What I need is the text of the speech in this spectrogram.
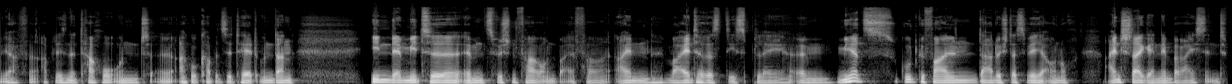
ja, für ablesende Tacho und äh, Akkukapazität und dann in der Mitte ähm, zwischen Fahrer und Beifahrer ein weiteres Display. Ähm, mir hat's gut gefallen, dadurch, dass wir ja auch noch Einsteiger in dem Bereich sind.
